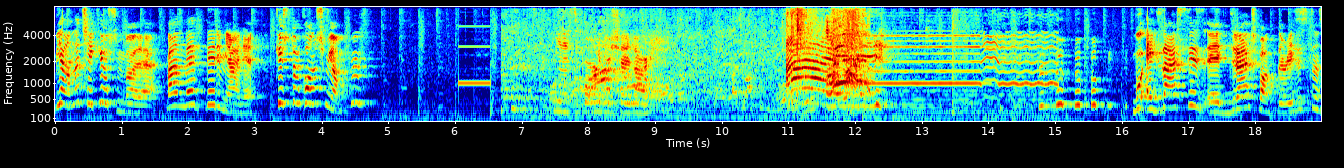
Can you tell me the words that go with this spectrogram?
bir anda çekiyorsun böyle. Ben de derim yani. Küstüm konuşmuyorum. Yine sporlu bir şeyler. Ay! Bu egzersiz e, direnç bantları, resistance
